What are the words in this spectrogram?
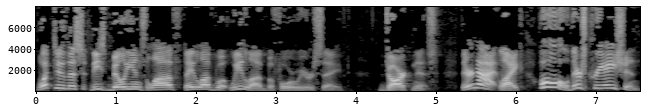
What do this, these billions love? They loved what we loved before we were saved darkness. They're not like, oh, there's creation.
